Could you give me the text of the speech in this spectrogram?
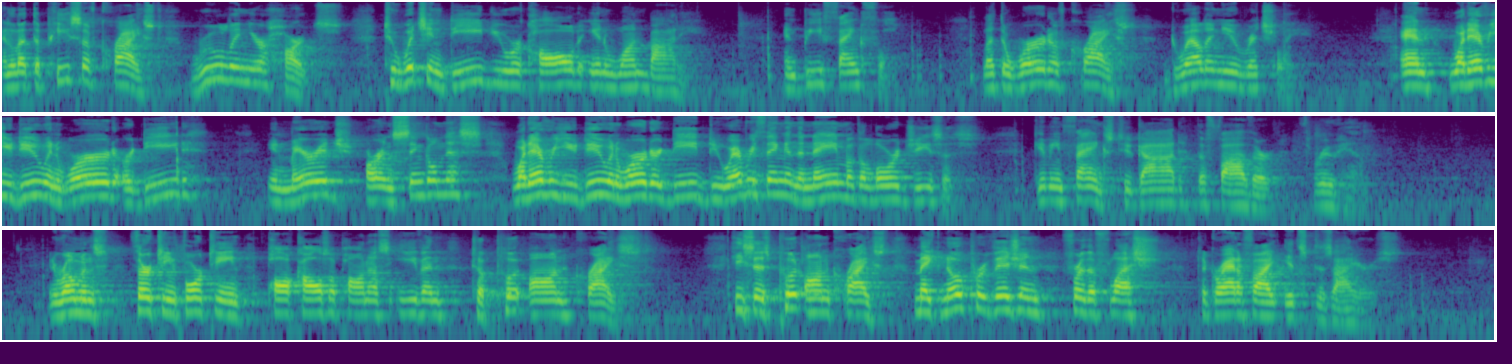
And let the peace of Christ rule in your hearts, to which indeed you were called in one body. And be thankful. Let the word of Christ dwell in you richly. And whatever you do in word or deed, in marriage or in singleness, whatever you do in word or deed, do everything in the name of the Lord Jesus, giving thanks to God the Father through him. In Romans 13 14, Paul calls upon us even to put on Christ. He says, Put on Christ. Make no provision for the flesh to gratify its desires.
